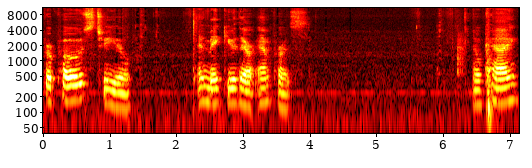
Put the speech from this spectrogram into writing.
propose to you and make you their empress. Okay?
